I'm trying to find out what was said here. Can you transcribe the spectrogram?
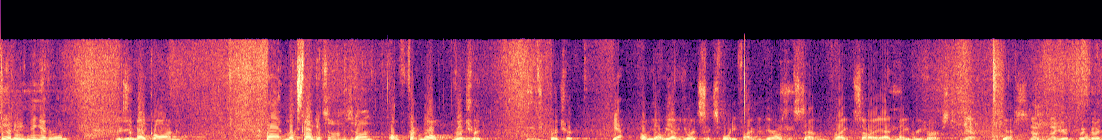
Good evening, everyone. is the mic on? Uh, it looks like it's on. Is it on? Oh, fr- no, Richard. Richard? Yeah. Oh, yeah, we have you at 6:45, Dodaro's at 7. Right, sorry, I had my reversed. Yeah, Yes. no, no, you're, we're good.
